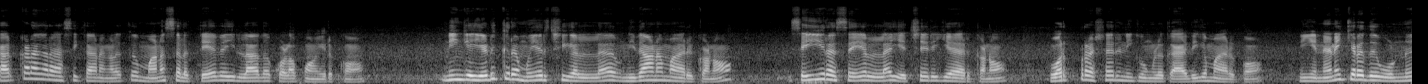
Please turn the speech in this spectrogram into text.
கர்க்கடக ராசிக்காரங்களுக்கு மனசில் தேவையில்லாத குழப்பம் இருக்கும். நீங்கள் எடுக்கிற முயற்சிகளில் நிதானமாக இருக்கணும். செய்கிற செயலில் எச்சரிக்கையாக இருக்கணும். ஒர்க் ப்ரெஷர் இன்றைக்கி உங்களுக்கு அதிகமாக இருக்கும். நீங்கள் நினைக்கிறது ஒன்று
